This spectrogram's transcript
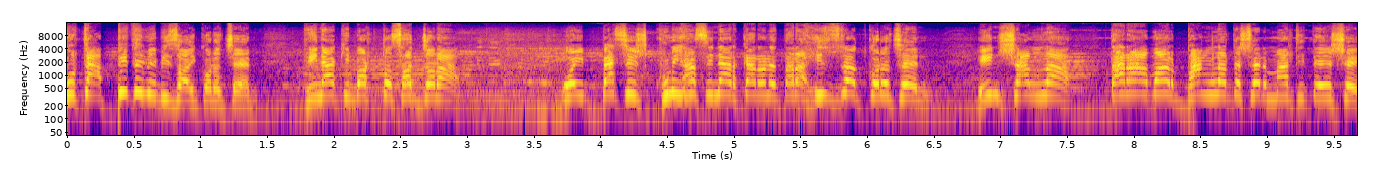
গোটা পৃথিবী বিজয় করেছেন। পিনাকি ভট্টাচার্যরা ওই প্যাসিস খুনি হাসিনার কারণে তারা হিজরত করেছেন। ইনশাল্লাহ তারা আবার বাংলাদেশের মাটিতে এসে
